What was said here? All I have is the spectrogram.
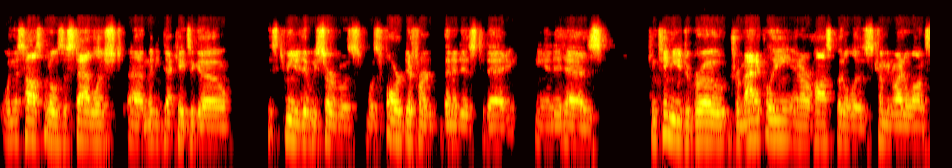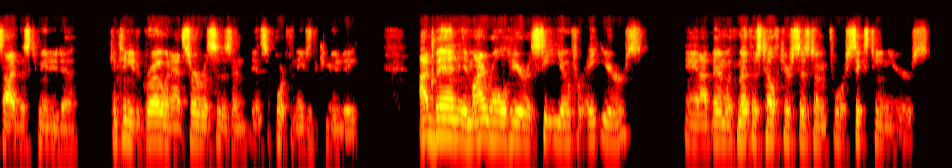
when this hospital was established uh, many decades ago, this community that we serve was was far different than it is today, and it has continued to grow dramatically. And our hospital is coming right alongside this community to continue to grow and add services and, and support the needs of the community. I've been in my role here as CEO for eight years, and I've been with Methodist Healthcare System for 16 years.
